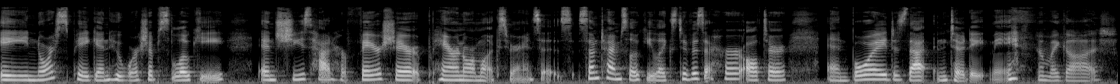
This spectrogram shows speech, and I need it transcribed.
a Norse pagan who worships Loki, and she's had her fair share of paranormal experiences. Sometimes Loki likes to visit her altar, and boy, does that intimidate me. Oh my gosh.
